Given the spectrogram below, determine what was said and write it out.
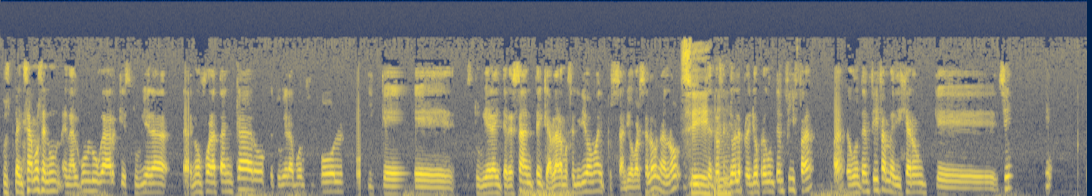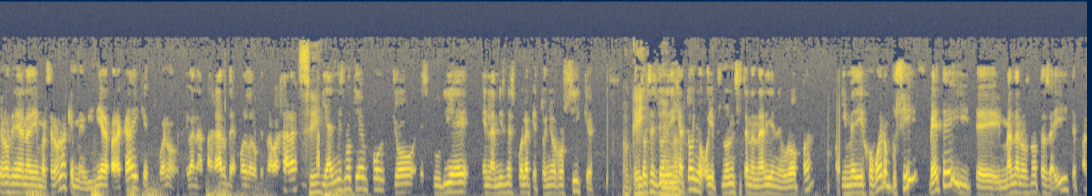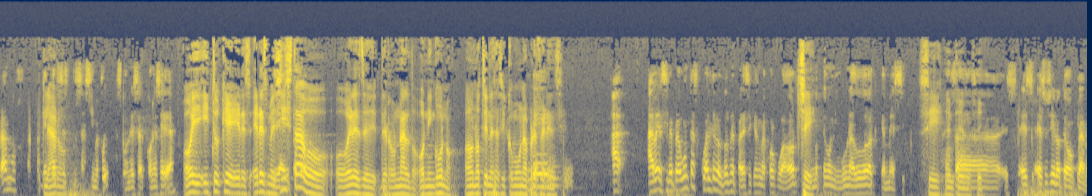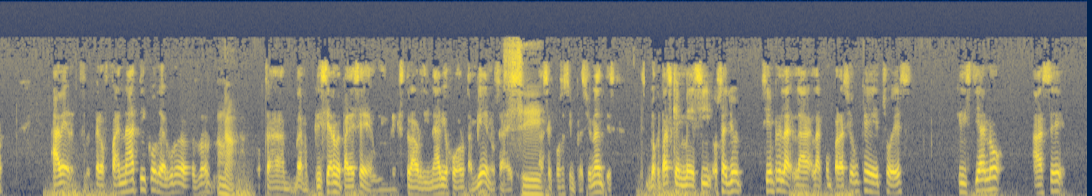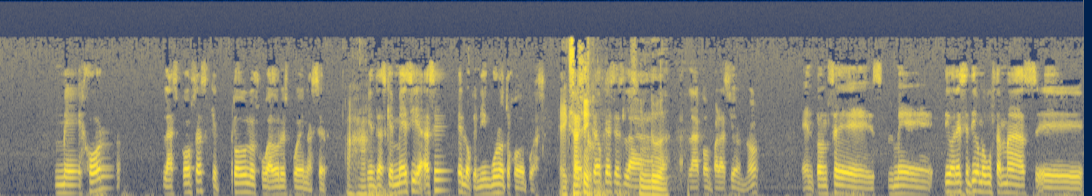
pues pensamos en, un, en algún lugar que estuviera, que no fuera tan caro, que tuviera buen fútbol y que eh, estuviera interesante y que habláramos el idioma y pues salió Barcelona, ¿no? Sí. Y entonces yo le yo pregunté en FIFA, pregunté en FIFA, me dijeron que sí, que no tenía nadie en Barcelona, que me viniera para acá y que, bueno, iban a pagar de acuerdo a lo que trabajara. Sí. Y al mismo tiempo yo estudié en la misma escuela que Toño Rosique. Okay. Entonces yo le dije a Toño, oye, pues no necesitan a nadie en Europa, y me dijo, bueno, pues sí, vete y te mándanos notas de ahí y te pagamos. Claro. Entonces, pues así me fui, pues, con esa, con esa idea. Oye, ¿y tú qué eres? ¿Eres mesista o, o, eres de, de, Ronaldo? ¿O ninguno? ¿O no tienes así como una preferencia? A, ver, si me preguntas cuál de los dos me parece que es mejor jugador, sí. no tengo ninguna duda que Messi. Sí, o entiendo, sea, sí. Es, es, eso sí lo tengo claro. A ver, pero fanático de alguno de los dos, no. no. O sea, bueno, Cristiano me parece un extraordinario jugador también, o sea, sí. hace cosas impresionantes. Lo que pasa es que Messi, o sea, yo siempre la, la, la comparación que he hecho es, Cristiano hace mejor las cosas que todos los jugadores pueden hacer. Ajá. Mientras que Messi hace lo que ningún otro jugador puede hacer. Exacto. Creo que esa es la, Sin duda. la comparación, ¿no? Entonces, me digo, en ese sentido me gusta más, eh,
